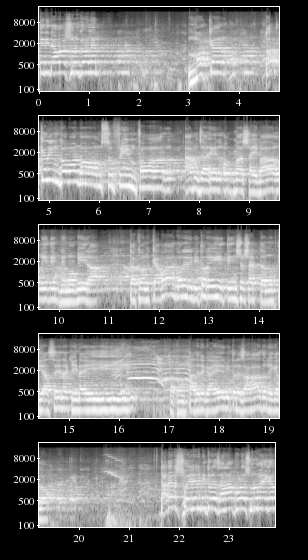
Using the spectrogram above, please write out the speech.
তিনি দেওয়া শুরু করলেন, মক্কার সুপ্রিম পাওয়ার আবু জাহেল ওদবা সাইবা অলিদ মগিরা, তখন কাবা ঘরের ভিতরে তিনশো ষাটটা মূর্তি আছে নাকি নাই? তখন তাদের গায়ের ভিতরে জ্বালা ধরে গেল। তাদের শরীরের ভিতরে জ্বালা পড়া শুরু হয়ে গেল।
